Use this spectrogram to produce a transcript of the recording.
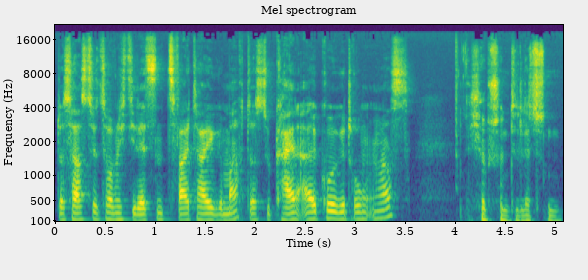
Das hast du jetzt hoffentlich die letzten zwei Tage gemacht, dass du keinen Alkohol getrunken hast. Ich habe schon die letzten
